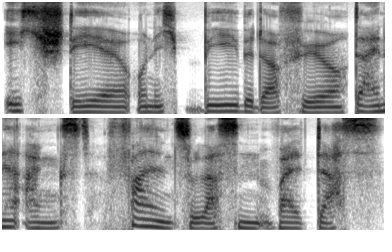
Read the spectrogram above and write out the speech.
Ich stehe und ich bebe dafür, deine Angst fallen zu lassen, weil das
